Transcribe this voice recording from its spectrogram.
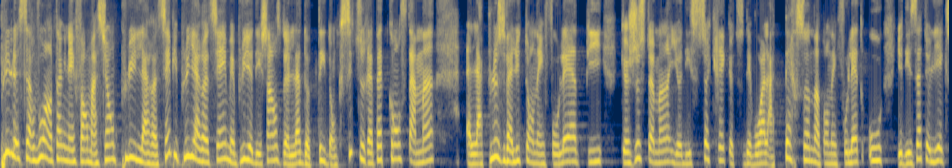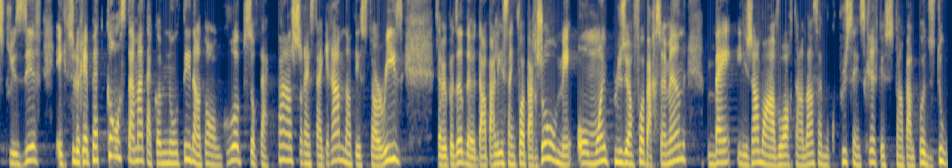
plus le cerveau entend une information, plus il la retient, puis plus il la retient, mais plus il y a des chances de l'adopter. Donc, si tu répètes constamment la plus-value de ton infolette, puis que justement, il y a des secrets que tu dévoiles à personne dans ton infolette ou il y a des ateliers exclusifs et que tu le répètes constamment à ta communauté, dans ton groupe, sur ta page, sur Instagram, dans tes stories, ça veut pas dire d'en parler cinq fois par jour, mais au moins plusieurs fois par semaine, ben, les gens vont avoir tendance à beaucoup plus s'inscrire que si tu t'en parles pas du tout.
